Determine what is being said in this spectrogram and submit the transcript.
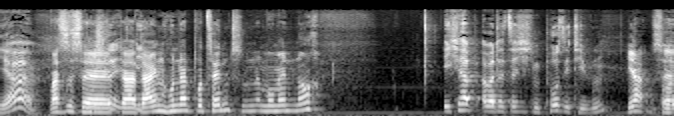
Ja, Was ist äh, da Ich- dein 100% im Moment noch? ich habe aber tatsächlich einen positiven. Ja, ist ja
